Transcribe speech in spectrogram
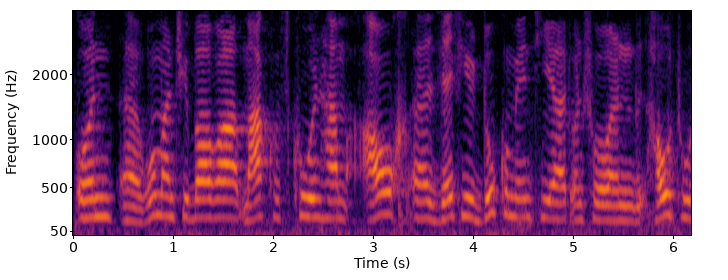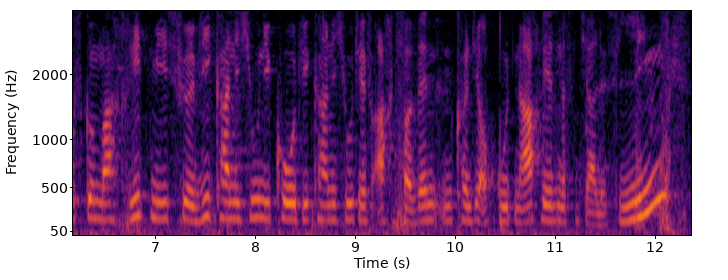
Und äh, Roman Chibara, Markus Kohlen haben auch äh, sehr viel dokumentiert und schon How-Tos gemacht, Readmes für wie kann ich Unicode, wie kann ich UTF-8 verwenden, könnt ihr auch gut nachlesen, das sind ja alles Links.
